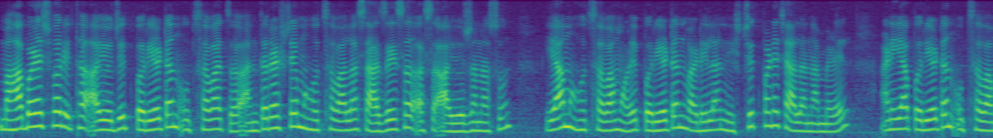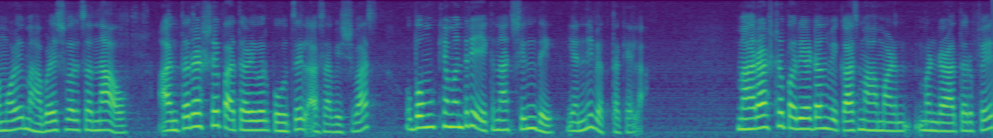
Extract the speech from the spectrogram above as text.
महाबळेश्वर इथं आयोजित पर्यटन उत्सवाचं आंतरराष्ट्रीय महोत्सवाला साजेसं असं आयोजन असून या महोत्सवामुळे पर्यटन वाढीला निश्चितपणे चालना मिळेल आणि या पर्यटन उत्सवामुळे महाबळेश्वरचं नाव आंतरराष्ट्रीय पातळीवर पोहोचेल असा विश्वास उपमुख्यमंत्री एकनाथ शिंदे यांनी व्यक्त केला. महाराष्ट्र पर्यटन विकास महामंडळातर्फे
